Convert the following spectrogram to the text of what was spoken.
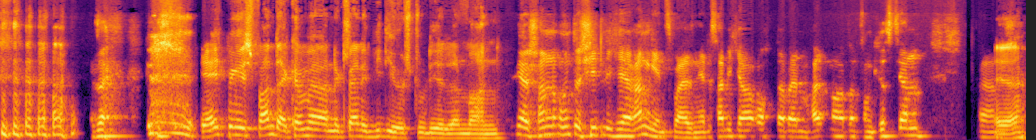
also, ja, ich bin gespannt. Da können wir eine kleine Videostudie dann machen. Ja, schon unterschiedliche Herangehensweisen. Ja, das habe ich ja auch da beim Halbmarathon von Christian. Ähm, ja.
